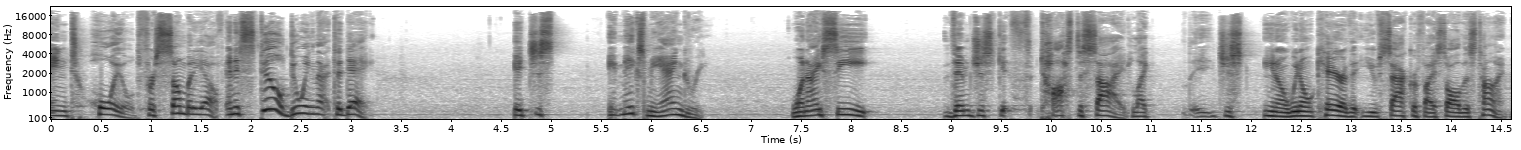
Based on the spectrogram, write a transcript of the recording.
and toiled for somebody else and is still doing that today. It just it makes me angry when I see them just get th- tossed aside like just, you know, we don't care that you've sacrificed all this time.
